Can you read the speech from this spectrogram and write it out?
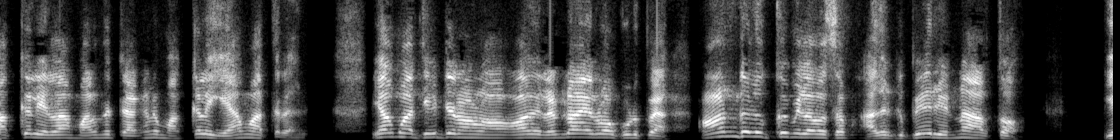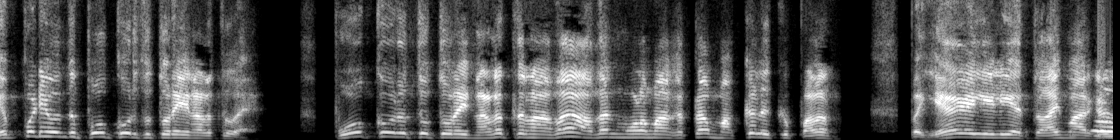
மக்கள் எல்லாம் மறந்துட்டாங்கன்னு மக்களை ஏமாத்துறாரு. ஏமாத்திக்கிட்டு நான் ரெண்டாயிரம் ரூபாய் கொடுப்பேன். ஆண்களுக்கும் இலவசம். அதற்கு பேர் என்ன அர்த்தம்? எப்படி வந்து போக்குவரத்து துறையை நடத்துவேன் போக்குவரத்து துறை நடத்தினாதான் அதன் மூலமாகத்தான் மக்களுக்கு பலன். இப்ப ஏழை எளிய தாய்மார்கள்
